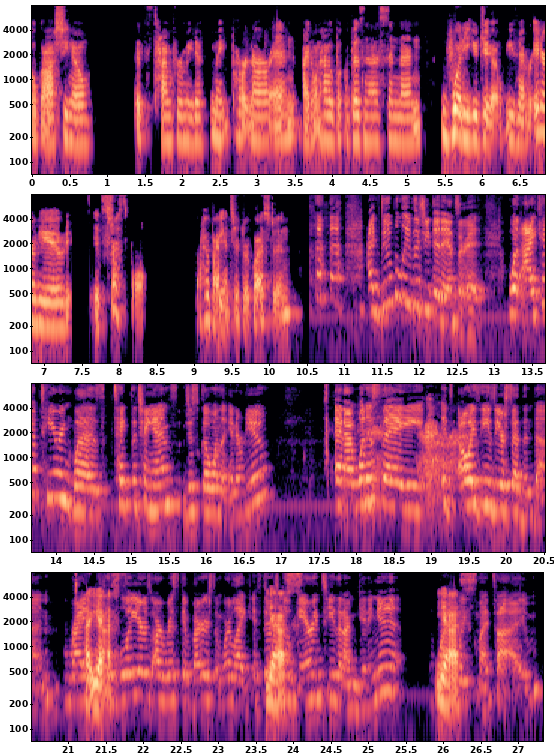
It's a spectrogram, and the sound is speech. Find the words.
oh gosh, you know, it's time for me to make partner and I don't have a book of business. And then what do you do? You've never interviewed. It's stressful. I hope I answered your question. I do believe that you did answer it. What I kept hearing was take the chance, just go on the interview. And I want to say it's always easier said than done, right? Uh, yes. Because lawyers are risk averse, and we're like, if there's yes. no guarantee that I'm getting it, why yes. waste my time?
